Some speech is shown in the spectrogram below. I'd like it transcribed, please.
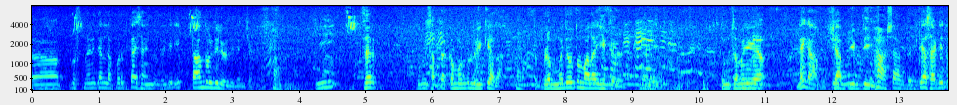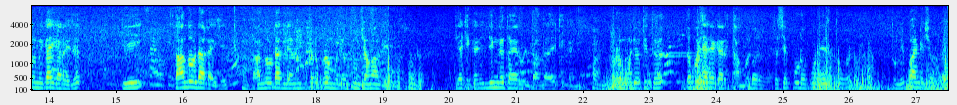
अं, कृष्णाने त्यांना परत काय सांगितलं होतं की एक तांदूळ दिले होते त्यांच्याकडे. हां. की जर तुम्ही समजा कमंडलू हे केला तर ब्रह्मदेव तुम्हाला हे करेल. तुमचं म्हणजे नाही का शाप बीप देईल. हां तर त्यासाठी तुम्ही काय करायचं की तांदूळ टाकायचे. तांदूळ टाकल्यानंतर ब्रह्मदेव तुमच्या मागे येईल. त्या ठिकाणी लिंग तयार होईल तांदळाच्या ठिकाणी. ब्रह्मदेव तिथं तपचर्या करत बरोबर. तसे पुढं पुढे तो तुम्ही पांडेश्वरला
